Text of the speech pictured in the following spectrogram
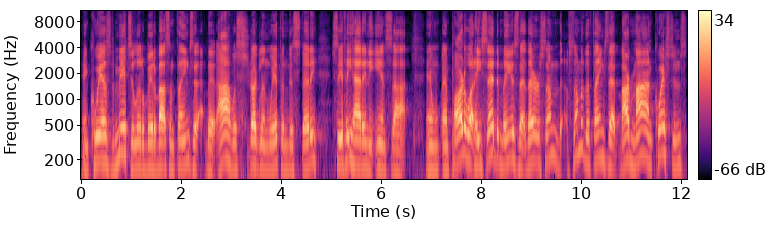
and quizzed Mitch a little bit about some things that, that I was struggling with in this study, see if he had any insight. And, and part of what he said to me is that there are some, some of the things that our mind questions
